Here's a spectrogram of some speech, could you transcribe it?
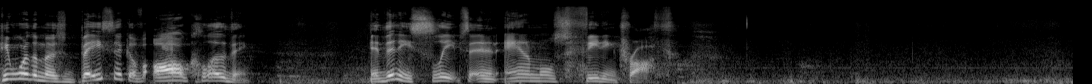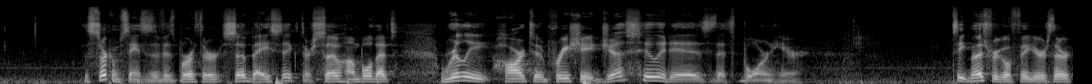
He wore the most basic of all clothing. And then he sleeps in an animal's feeding trough. The circumstances of his birth are so basic, they're so humble, that it's really hard to appreciate just who it is that's born here. See, most regal figures, they're,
